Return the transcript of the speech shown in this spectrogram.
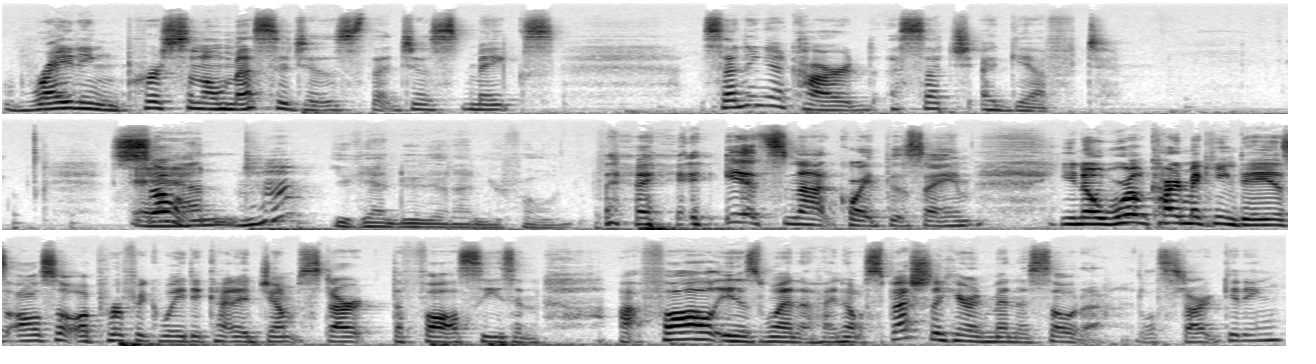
writing personal messages that just makes sending a card such a gift. So, and mm-hmm. you can't do that on your phone. it's not quite the same. You know, World Card Making Day is also a perfect way to kind of jumpstart the fall season. Uh, fall is when, I know, especially here in Minnesota, it'll start getting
